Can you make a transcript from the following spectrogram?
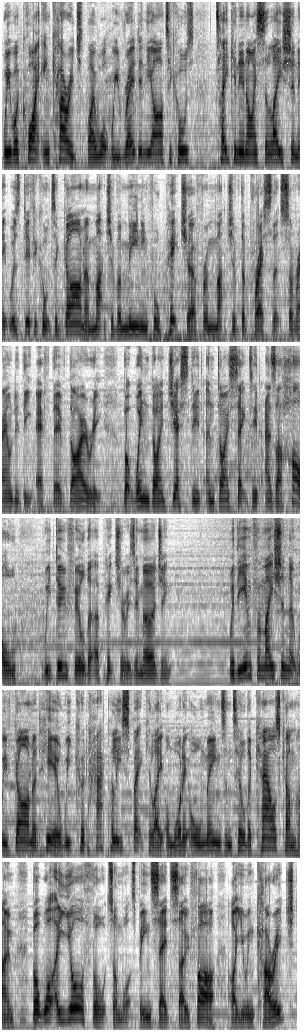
we were quite encouraged by what we read in the articles Taken in isolation it was difficult to garner much of a meaningful picture from much of the press that surrounded the FDev diary but when digested and dissected as a whole we do feel that a picture is emerging. With the information that we've garnered here we could happily speculate on what it all means until the cows come home but what are your thoughts on what's been said so far? Are you encouraged?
